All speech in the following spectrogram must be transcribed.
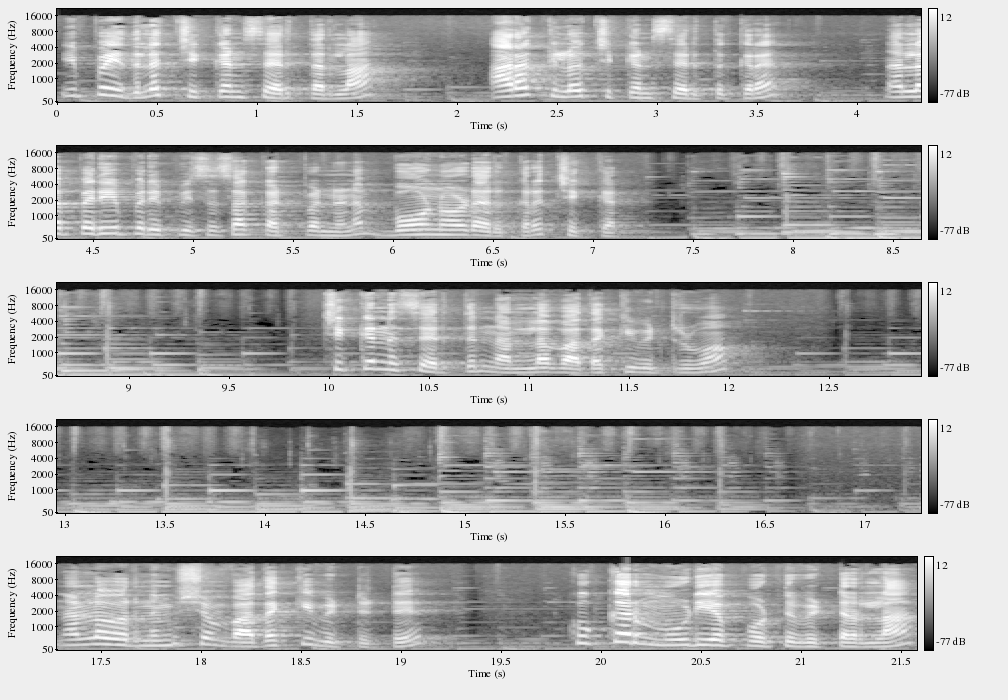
இப்போ இதில் சிக்கன் சேர்த்துடலாம் அரை கிலோ சிக்கன் சேர்த்துக்கிறேன். நல்லா பெரிய பெரிய பீசஸாக கட் பண்ணின போனோட இருக்கிற சிக்கன் சிக்கனை சேர்த்து நல்லா வதக்கி விட்டுருவோம். நல்ல ஒரு நிமிஷம் வதக்கி விட்டுட்டு குக்கர் மூடியை போட்டு விட்டுறலாம்.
